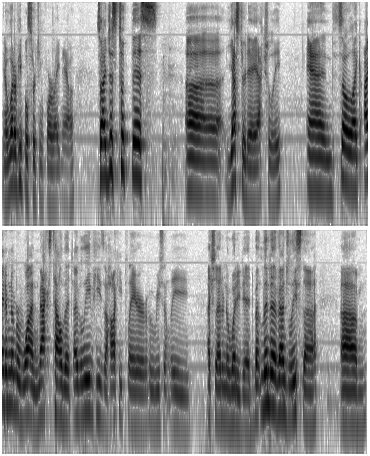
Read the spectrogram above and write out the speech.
You know, what are people searching for right now? So I just took this uh, yesterday, actually. And so like item number one, Max Talbot, I believe he's a hockey player who recently, actually I don't know what he did, but Linda Evangelista, um,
